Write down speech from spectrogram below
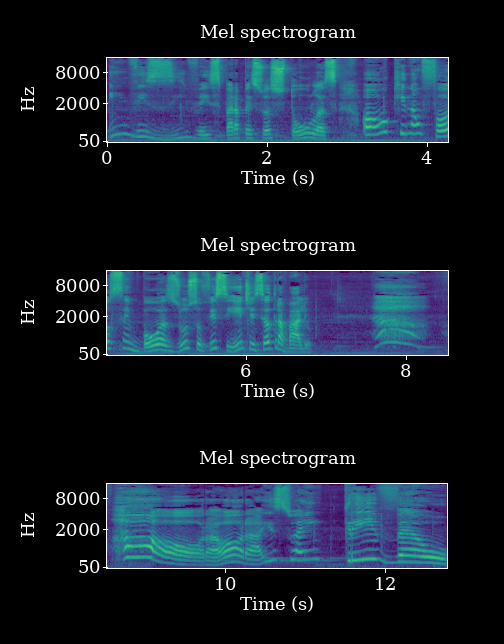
invisíveis para pessoas tolas ou que não fossem boas o suficiente em seu trabalho. Ora, ora, isso é incrível!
